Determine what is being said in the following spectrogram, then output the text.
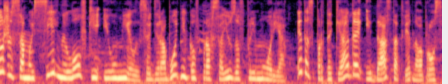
Кто же самый сильный, ловкий и умелый среди работников профсоюзов Приморья? Это спартакиада и даст ответ на вопрос.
